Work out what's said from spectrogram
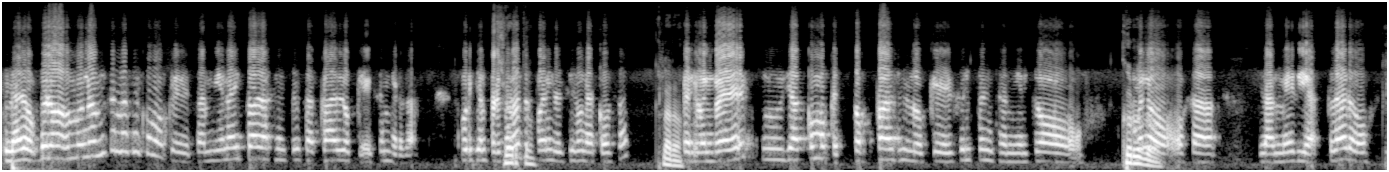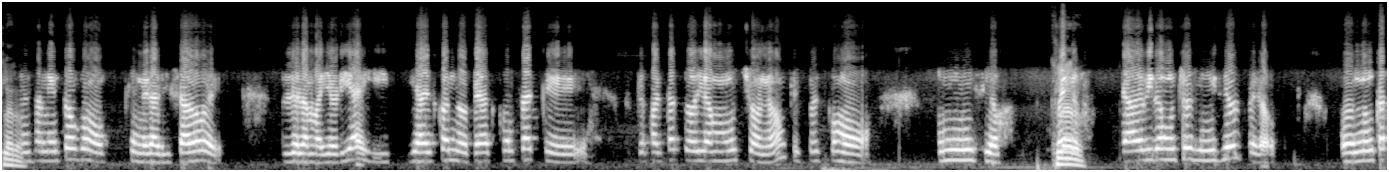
Claro, pero bueno, a mí se me hace como que también hay toda la gente saca lo que es en verdad. Porque en persona te pueden decir una cosa, claro. pero en redes tú ya como que topas lo que es el pensamiento, bueno, o sea, la media, claro, claro. el pensamiento como generalizado de de la mayoría y ya es cuando te das cuenta que, que falta todavía mucho, ¿no? Que esto es como un inicio. Claro. Bueno, ya ha habido muchos inicios, pero nunca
